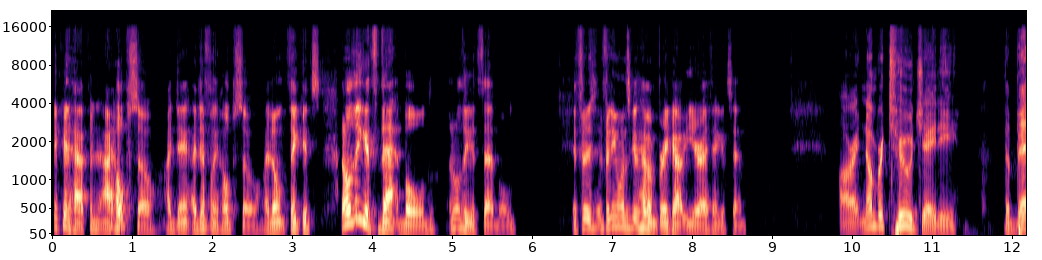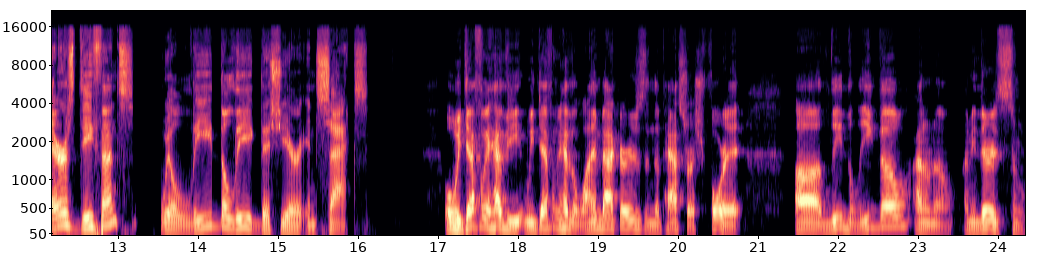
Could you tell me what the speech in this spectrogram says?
It could happen. I hope so. I, de- I definitely hope so. I don't think it's I don't think it's that bold. I don't think it's that bold. If there's if anyone's gonna have a breakout year, I think it's him. All right, number two, JD. The Bears defense will lead the league this year in sacks. Well, we definitely have the we definitely have the linebackers and the pass rush for it. Uh, lead the league though, I don't know. I mean, there is some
